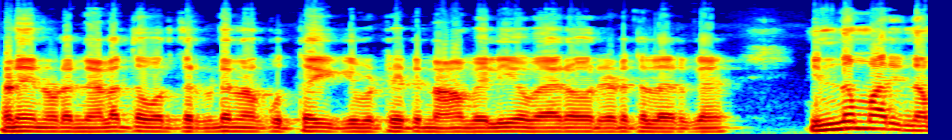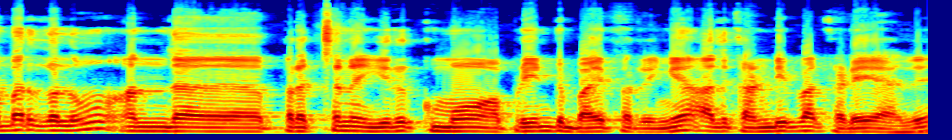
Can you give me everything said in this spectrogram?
ஆனால் என்னோட நிலத்தை ஒருத்தர்கிட்ட நான் குத்தகைக்கு விட்டுட்டு நான் வெளியே வேற ஒரு இடத்துல இருக்கேன். இந்த மாதிரி நபர்களும் அந்த பிரச்சனை இருக்குமோ அப்படின்ட்டு பயப்படுறீங்க. அது கண்டிப்பாக கிடையாது.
